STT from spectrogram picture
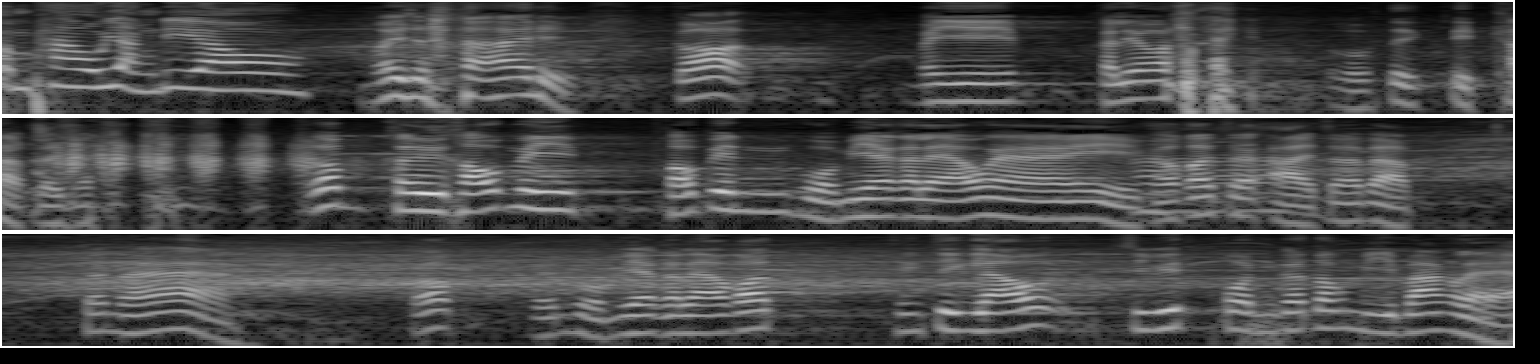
สำเพาอย่างเดียว ไม่ใช่ ก็มีเขาเรียกว่าอะไรโอ้โหติดติดขัดเลยนะ ก็คือเขามีเขาเป็นผัวเมียกันแล้วไงอ่า เขาก็จะอาจจะแบบใช่ไหมก็เป็นผัวเมียกันแล้วก็จริง ๆ แล้วชีวิตคนก็ต้องมีบ้างแหละ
